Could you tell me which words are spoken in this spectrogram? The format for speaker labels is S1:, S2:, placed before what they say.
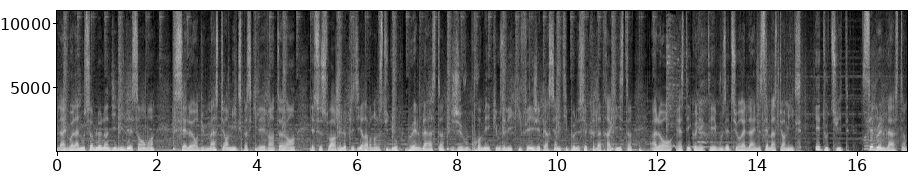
S1: Voilà, nous sommes le lundi 10 décembre. C'est l'heure du Master Mix parce qu'il est 20h. Et ce soir, j'ai le plaisir d'avoir dans le studio Brain Blast. Je vous promets que vous allez kiffer. J'ai percé un petit peu le secret de la tracklist. Alors, restez connectés. Vous êtes sur Redline, c'est Master Mix. Et tout de suite, c'est Brain Blast.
